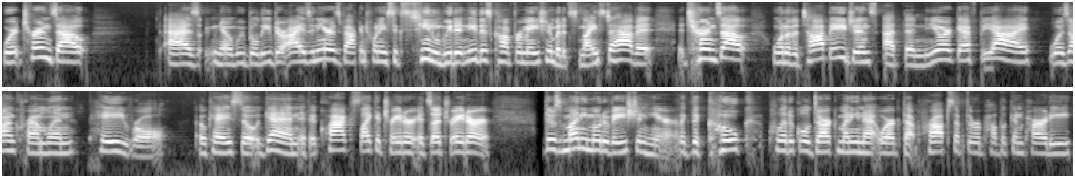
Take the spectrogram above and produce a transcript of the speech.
where it turns out as you know we believed our eyes and ears back in 2016 we didn't need this confirmation but it's nice to have it it turns out one of the top agents at the new york fbi was on kremlin payroll okay so again if it quacks like a traitor it's a traitor there's money motivation here. Like the Koch political dark money network that props up the Republican Party,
